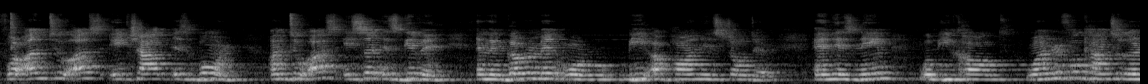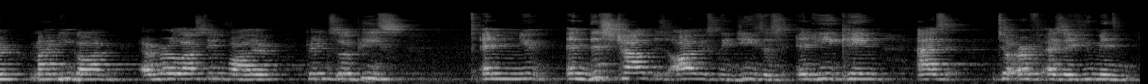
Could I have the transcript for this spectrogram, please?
For unto us a child is born, unto us a son is given, and the government will be upon his shoulder, and his name will be called Wonderful Counselor, Mighty God, Everlasting Father, Prince of Peace. And you and this child is obviously Jesus, and he came as to earth as a human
